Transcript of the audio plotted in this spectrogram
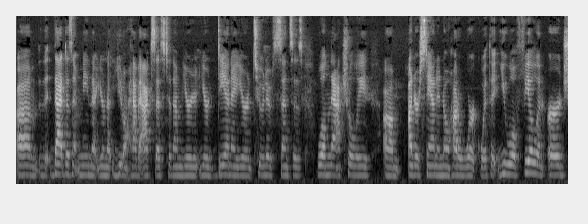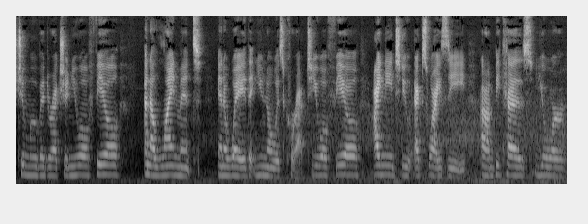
um, th- that doesn't mean that you're not you don't have access to them. Your your DNA, your intuitive senses will naturally um, understand and know how to work with it. You will feel an urge to move a direction. You will feel an alignment in a way that you know is correct. You will feel I need to do X, Y, Z um, because your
